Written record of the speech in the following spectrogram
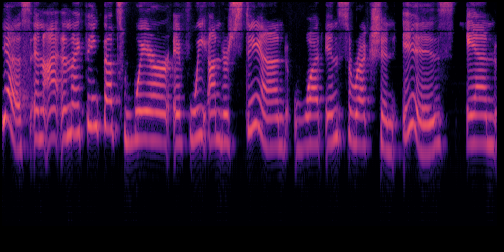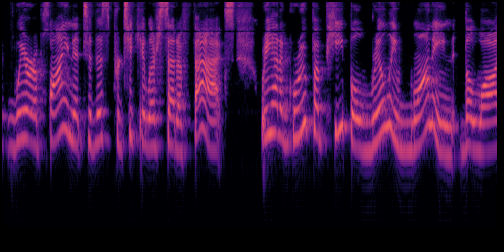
Yes, and I and I think that's where if we understand what insurrection is and we're applying it to this particular set of facts, we had a group of people really wanting the law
